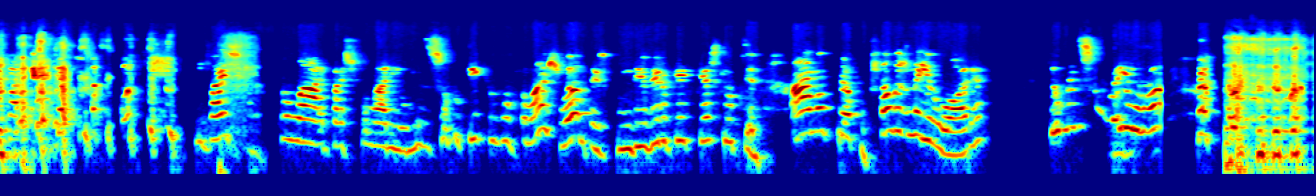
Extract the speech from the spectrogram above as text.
E, vai- e vais falar, vais falar eu, mas sobre o que é que eu vou falar, João? Tens que me dizer o que é que queres que eu te diga. Ah, não te preocupes, falas meia hora, eu, mas só meia hora.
